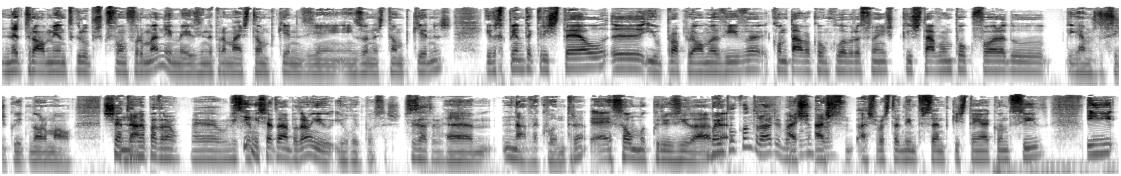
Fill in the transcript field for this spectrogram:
naturalmente grupos que se vão formando em meios ainda para mais tão pequenos e em, em zonas tão pequenas, e de repente a Cristel eh, e o próprio Alma Viva contava com colaborações que estavam um pouco fora do, digamos, do circuito normal. Exceto Não. a Ana Padrão. É a única. Sim, é Ana Padrão e, o- e o Rui Poças. Exatamente. Nada contra, é só uma curiosidade. Bem pelo contrário. Bem Acho, pelo contrário. acho, acho bastante interessante que isto tenha acontecido e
